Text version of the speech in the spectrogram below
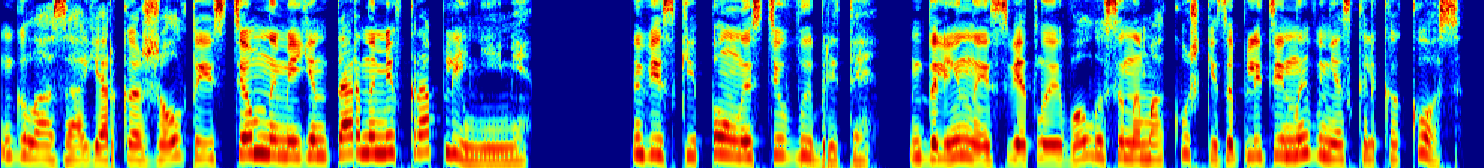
Глаза ярко-желтые с темными янтарными вкраплениями. Виски полностью выбриты. Длинные светлые волосы на макушке заплетены в несколько кос.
